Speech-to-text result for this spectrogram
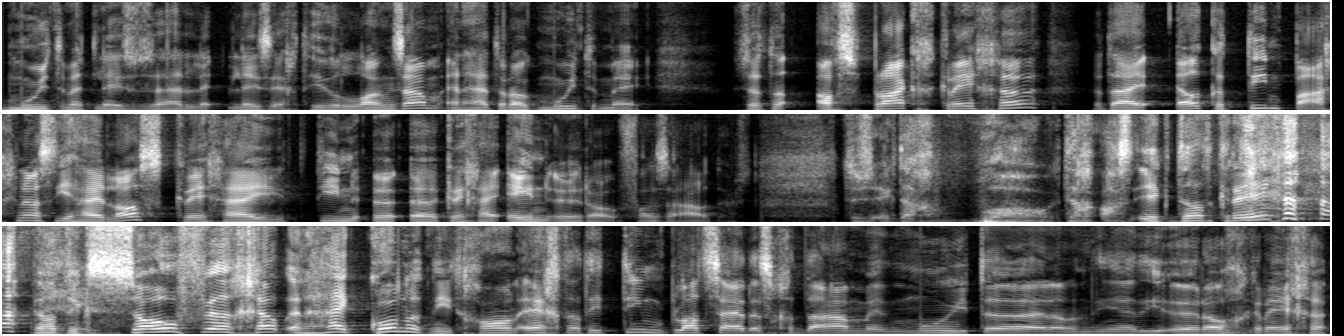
moeite met lezen. Dus hij le- leest echt heel langzaam en hij had er ook moeite mee. Dus hij had een afspraak gekregen dat hij elke tien pagina's die hij las, kreeg hij, 10, eu- eh, kreeg hij 1 euro van zijn ouders. Dus ik dacht, wow, ik dacht, als ik dat kreeg, dan had ik zoveel geld. En hij kon het niet. Gewoon echt dat hij tien bladzijden gedaan met moeite en dan die, die euro gekregen.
